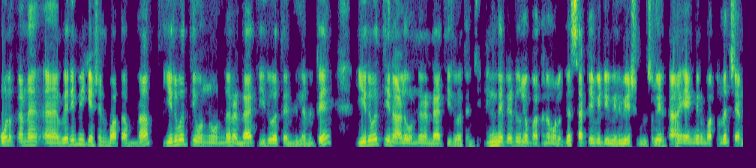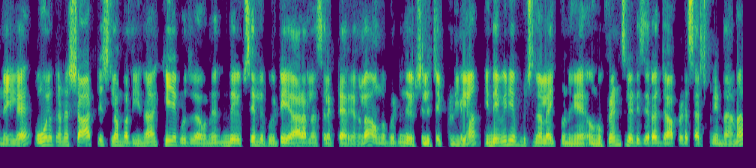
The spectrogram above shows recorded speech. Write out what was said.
உங்களுக்கான வெரிஃபிகேஷன் பார்த்தோம்னா இருபத்தி ஒன்று ஒன்று ரெண்டாயிரத்தி இருபத்தஞ்சுல இருந்துட்டு இருபத்தி நாலு ஒன்று ரெண்டாயிரத்தி இருபத்தஞ்சு. இந்த டேட்டுக்குள்ள பார்த்தோம்னா உங்களுக்கு சர்டிபிகேட் வெரிவேஷன் சொல்லியிருக்காங்க. எங்கன்னு பார்த்தோம்னா சென்னையில. உங்களுக்கான ஷார்ட் லிஸ்ட் எல்லாம் பாத்தீங்கன்னா கீழே கொடுத்துருக்காங்க இந்த வெப்சைட்ல போயிட்டு யாரெல்லாம் செலக்ட் ஆயிருக்காங்களோ அவங்க போயிட்டு இந்த வெப்சைட்ல செக் பண்ணிக்கலாம். இந்த வீடியோ பிடிச்சினா லைக் பண்ணுங்க. உங்க ஃப்ரெண்ட்ஸ் லேடிஸ் யாராவது ஜாப் சர்ச் பண்ணியிருந்தாங்கன்னா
